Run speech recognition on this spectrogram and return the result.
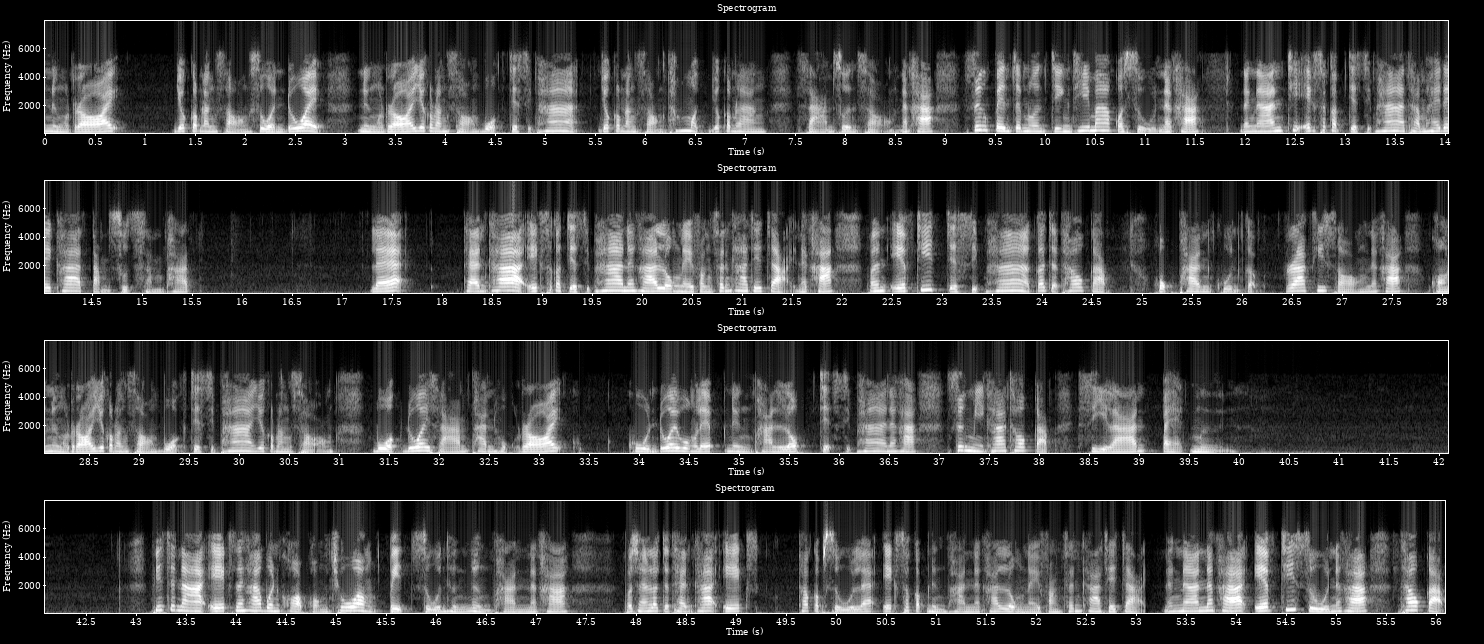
100 ยกกำลัง2ส่วนด้วย 100 ยกกำลัง2บวก 75 ยกกำลัง2ทั้งหมด ยกกำลัง 3 ส่วน 2 นะคะ ซึ่งเป็นจำนวนจริงที่มากกว่า 0 นะคะ ดังนั้นที่ x เท่ากับ 75 ทำให้ได้ค่าต่ำสุดสัมพัทธ์และ แทนค่า x เท่ากับ 75 นะคะ ลงในฟังก์ชันค่าใช้จ่ายนะคะ เพราะฉะนั้น f ที่ 75 ก็จะเท่ากับ 6,000 คูณกับรากที่ 2 นะคะ ของ 100 ยกกำลัง 2 บวก 75 ยกกำลัง 2 บวกด้วย 3,600คูณด้วยวงเล็บ 1,000ลบ75 นะคะ ซึ่งมีค่าเท่ากับ 4 ล้าน8หมื่น พิจารณา x นะคะ บนขอบของช่วงปิด 0 ถึง 1,000 นะคะ ราะฉะนั้นเราจะแทนค่า x เท่ากับ 0 และ x เท่ากับ 1,000 นะคะ ลงในฟังก์ชันค่าใช้จ่าย ดังนั้นนะคะ f ที่ 0 นะคะ เท่ากับ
